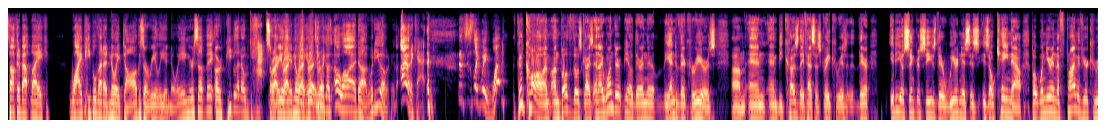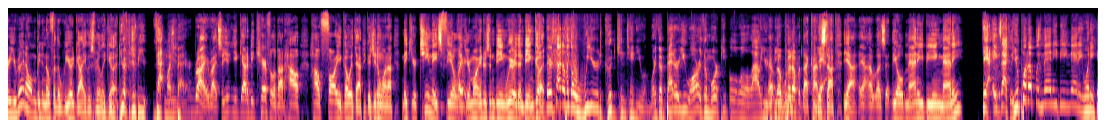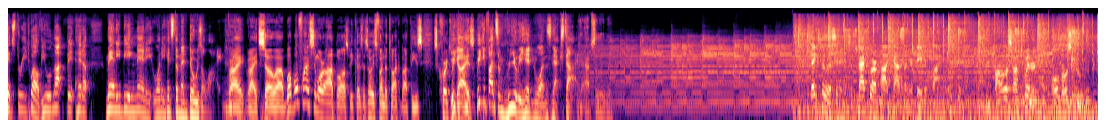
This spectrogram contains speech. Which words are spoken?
talking about like why people that annoy dogs are really annoying or something, or people that own cats are Right, really right, annoying. right, and the right, teammate right. goes, "Oh well, I own a dog. What do you own? I own a cat." it's just like, wait, what? Good call on, on both of those guys, and I wonder, you know, they're in their the end of their careers, um, and and because they've had such great careers, their idiosyncrasies, their weirdness is is okay now. But when you're in the prime of your career, you really don't want to be to know for the weird guy who's really good. You have to just be that much better. Right, right. So you, you got to be careful about how how far you go with that because you don't want to make your teammates feel like There- you're more interested in being weird than being good. There's kind of like a weird good continuum where the better you are, the more people will allow you to They'll, be. they'll put up with that kind of stuff. Yeah, yeah. uh, What's it, the old Manny being Manny? Yeah, exactly. You put up with Manny being Manny when he hits 312. You will not bit, hit up Manny being Manny when he hits the Mendoza line. Right, right. So, uh, well, we'll find some more oddballs because it's always fun to talk about these quirky We, guys. we, we can find some really hidden ones next time. Absolutely. Thanks for listening. Subscribe to our podcast on your favorite platform. Follow us on Twitter at Almost Cooper.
